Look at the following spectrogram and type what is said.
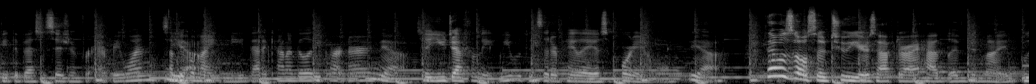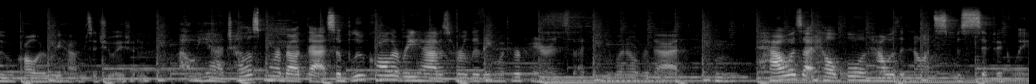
be the best decision for everyone. Some people might need that accountability partner. Yeah. So you definitely, we would consider Pele a support animal. Yeah. That was also two years after I had lived in my blue collar rehab situation. Oh yeah, tell us more about that. So blue collar rehabs, her living with her parents. I think you went over that. How was that helpful, and how was it not specifically?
